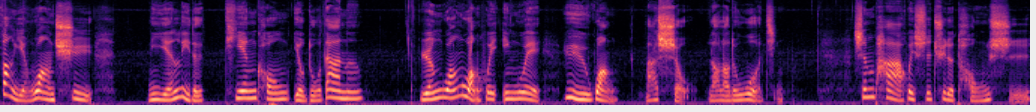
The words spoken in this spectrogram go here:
放眼望去，你眼里的天空有多大呢？人往往会因为欲望把手牢牢的握紧，生怕会失去的同时，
